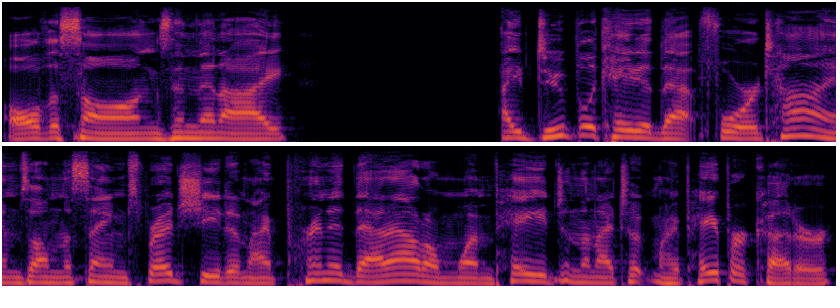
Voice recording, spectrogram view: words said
all the songs and then I I duplicated that four times on the same spreadsheet and I printed that out on one page and then I took my paper cutter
